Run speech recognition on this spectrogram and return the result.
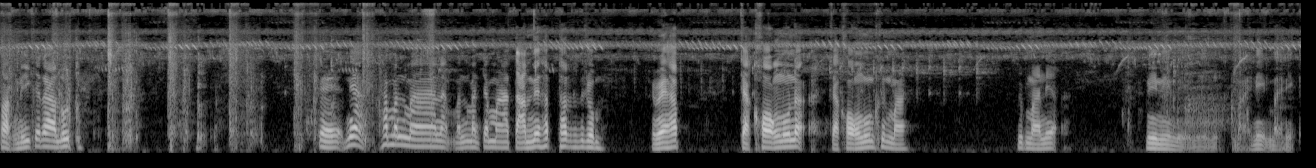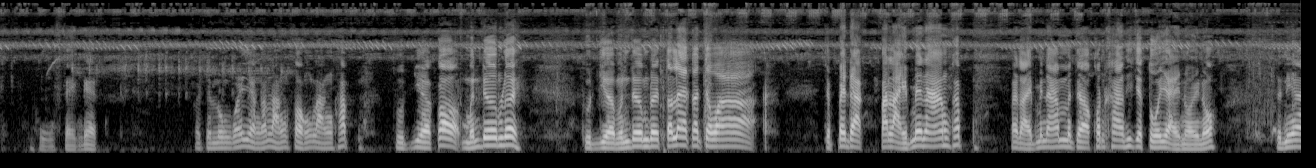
ฝั่งนี้ก็น่าลุ้นแต่เนี่ยถ้ามันมาน่ะมันมันจะมาตามเนี้ครับท่านผู้ชมเห็นไหมครับ จากคลองนู้นอะจากคลองนู้นขึ้นมา ขึ้นมาเนี่ยนี่นี่นี่นี่นี่หมายนี่หมายนี่โอ้โหแสงแดด ก็จะลงไว้อย่างละหลังสองหลังครับ สูตรเหยื่อก็เหมือนเดิมเลย สูตรเหยื่อเหมือนเดิมเลยตอนแรกก็จะว่า จะไปดักปลาไหลแม่น้ำครับปลาไหลแม่น้ำมันจะค่อนข้างที่จะตัวใหญ่หน่อยเนาะแต่เนี้ย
